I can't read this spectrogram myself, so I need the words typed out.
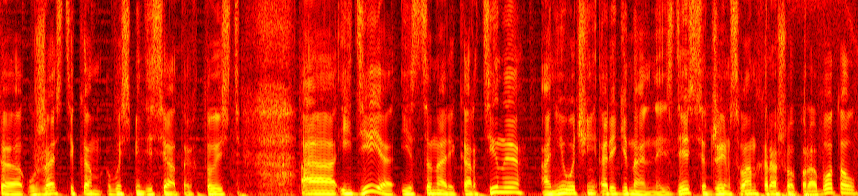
э, ужастикам 80-х. То есть а, идея и сценарий картины, они очень оригинальные. Здесь Джеймс Ван хорошо поработал,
